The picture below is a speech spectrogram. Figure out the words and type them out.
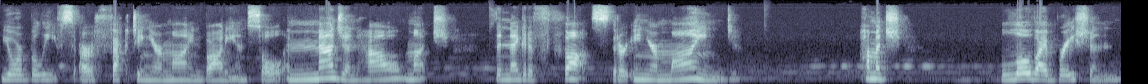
your beliefs are affecting your mind, body, and soul. Imagine how much the negative thoughts that are in your mind how much low vibration,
